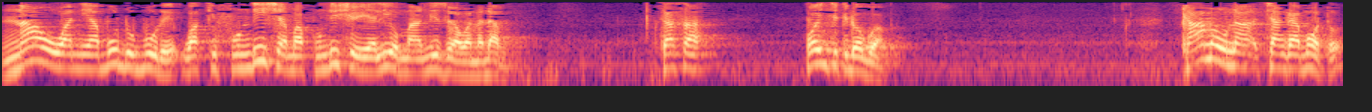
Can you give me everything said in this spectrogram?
nao waniabudu bure wakifundisha mafundisho yaliyo maagizo ya wanadamu. Sasa pointi kidogo hapa. Kama una changamoto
